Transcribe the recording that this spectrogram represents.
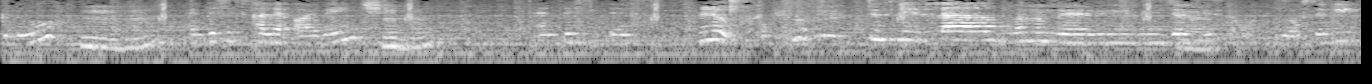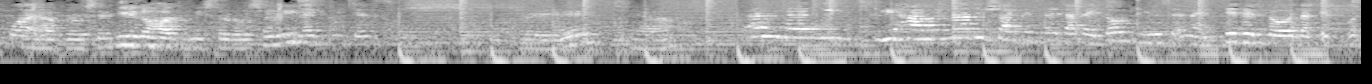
glue. Mm-hmm. And this is color orange. Mm-hmm. And this is blue. Since we love Mama Mary, we just Yeah. use the rosary for have rosary. Do you know how to use the rosary? like we just Really? Yeah. and then we, we have another sharpener that I don't use and I didn't know that it was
